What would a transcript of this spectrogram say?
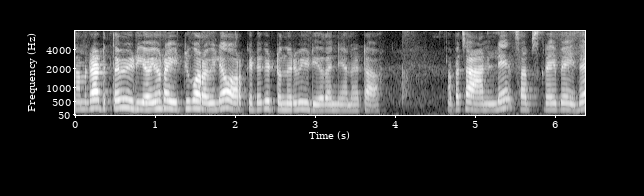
നമ്മുടെ അടുത്ത വീഡിയോയും റേറ്റ് കുറവിൽ ഓർക്കിഡ് കിട്ടുന്നൊരു വീഡിയോ തന്നെയാണ് കേട്ടോ അപ്പോൾ ചാനൽ സബ്സ്ക്രൈബ് ചെയ്ത്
